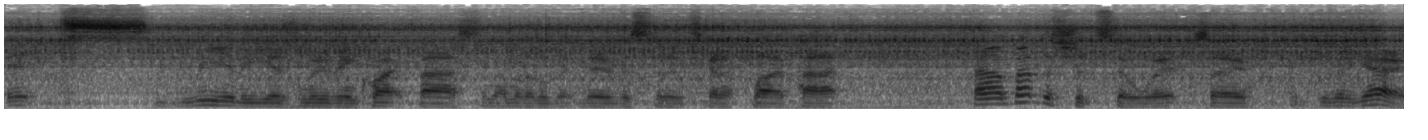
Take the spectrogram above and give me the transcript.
it really is moving quite fast and I'm a little bit nervous that it's going to fly apart. Uh, but this should still work so give it a go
